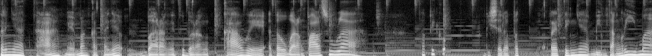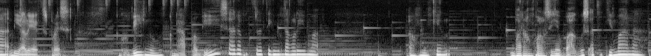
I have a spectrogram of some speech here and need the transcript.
Ternyata memang katanya barang itu barang KW atau barang palsu lah. Tapi kok bisa dapat ratingnya bintang 5 di AliExpress. Gue bingung kenapa bisa dapat rating bintang 5. Oh, mungkin barang palsunya bagus atau gimana?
